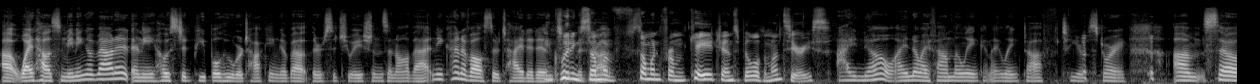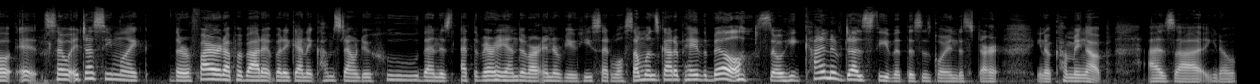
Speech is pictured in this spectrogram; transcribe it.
a White House meeting about it, and he hosted people who were talking about their situations and all that. And he kind of also tied it in, Including some of someone from KHN's Bill of the Month series. I know, I know. I found the link and I linked off to your story. um, so it so it does seem like they're fired up about it, but again, it comes down to who then is at the very end of our interview. He said, "Well, someone's got to pay the bill," so he kind of does see that this is going to start, you know, coming up as uh, you know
